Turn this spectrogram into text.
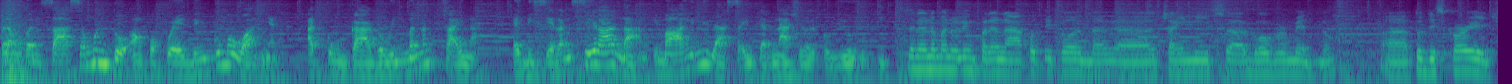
Walang bansa sa mundo ang pwedeng gumawa niyan. At kung gagawin man ng China, edi sirang-sira na ang imahe nila sa international community. Isa na naman uling pananakot ito ng ah, Chinese ah, government no Ah, to discourage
